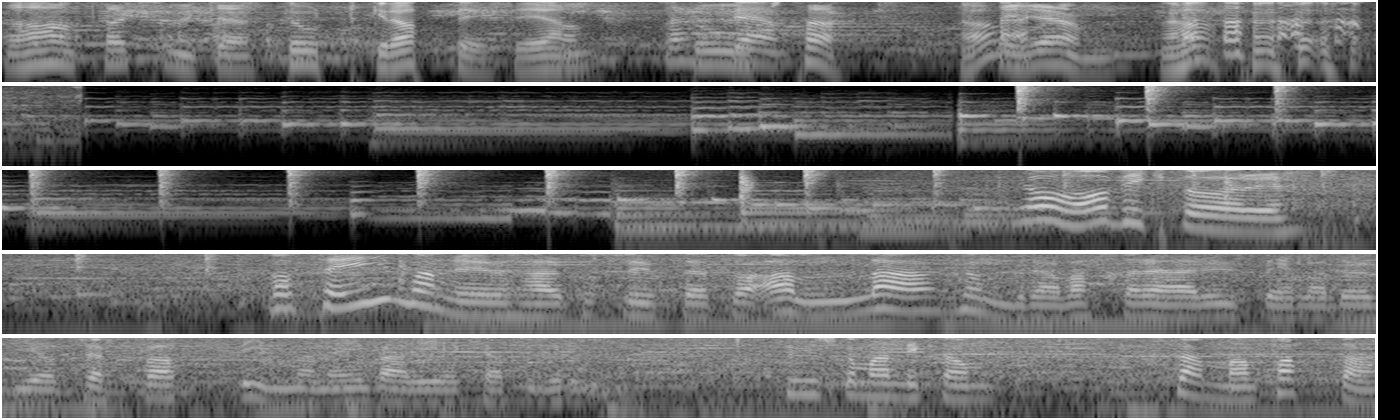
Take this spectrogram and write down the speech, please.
Ja, tack så mycket. Stort grattis igen. Verkligen. Stort tack Ja. igen. Ja. ja Viktor. Vad säger man nu här på slutet och alla hundravattare är utdelade och vi har träffat vinnarna i varje kategori? Hur ska man liksom sammanfatta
